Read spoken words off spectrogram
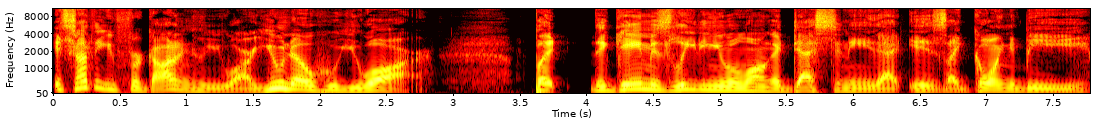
it's not that you've forgotten who you are. You know who you are, but the game is leading you along a destiny that is like going to be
